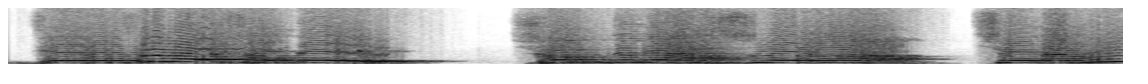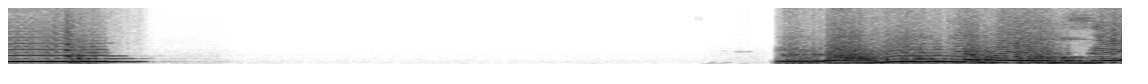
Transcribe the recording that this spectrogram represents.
যে রসুলের সাথে সংযোগে আসলো না সে তাগুত এই তাগুতকে বলছে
